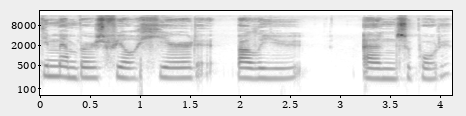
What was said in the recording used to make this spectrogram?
Team members feel heard, valued, and supported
